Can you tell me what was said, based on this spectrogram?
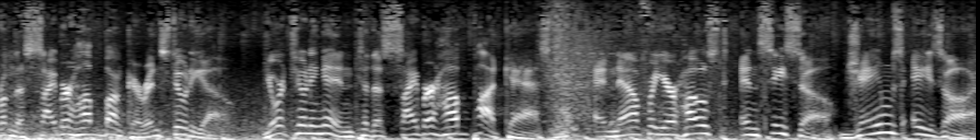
From the Cyber Hub bunker in studio, you're tuning in to the Cyber Hub podcast. And now for your host and CISO, James Azar.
